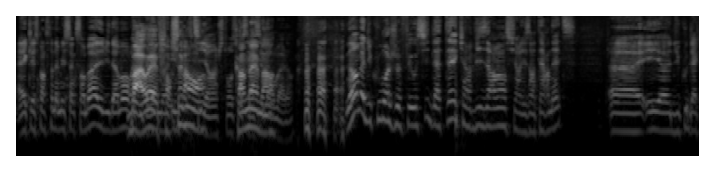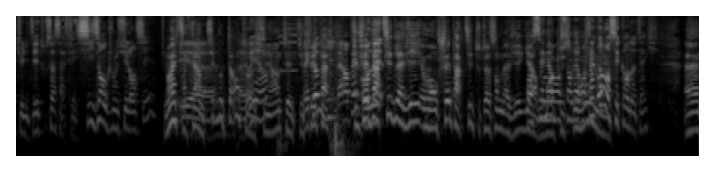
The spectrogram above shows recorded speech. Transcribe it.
avec les smartphones à 1500 balles évidemment. Bah ouais, forcément, partie, hein. je trouve Quand que c'est même, hein. normal. hein. non bah du coup moi je fais aussi de la tech hein, bizarrement sur les internets. Euh, et euh, du coup de l'actualité, tout ça, ça fait 6 ans que je me suis lancé. Ouais, ça Et, fait un euh, petit bout de temps bah toi oui, aussi. hein. Tu, fais, Bah, en fait, tu fais on est- partie de la vieille, on fait partie de toute façon de la vieille garde. on a commencé quand Notech Euh,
